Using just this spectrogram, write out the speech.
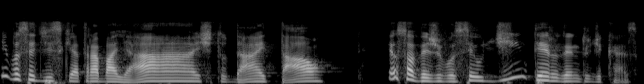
E você disse que ia trabalhar, estudar e tal. Eu só vejo você o dia inteiro dentro de casa.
